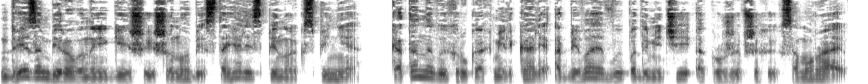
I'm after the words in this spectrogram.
Две зомбированные гейши и шиноби стояли спиной к спине. Катаны в их руках мелькали, отбивая выпады мечей окруживших их самураев.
